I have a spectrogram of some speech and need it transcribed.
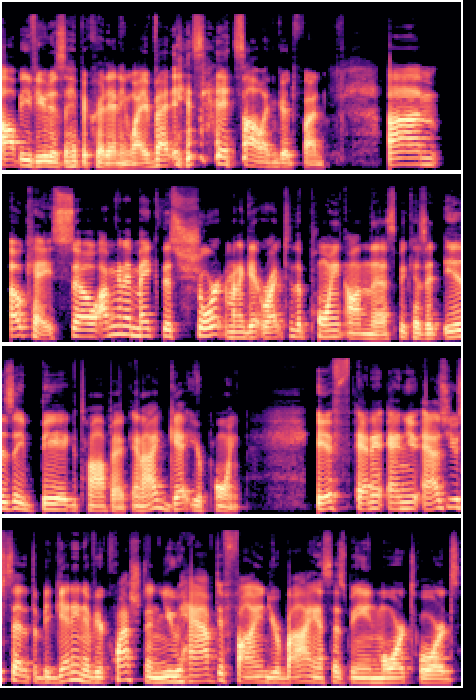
I'll be viewed as a hypocrite anyway, but it's it's all in good fun. Um, okay, so I'm going to make this short. I'm going to get right to the point on this because it is a big topic, and I get your point. If and and you, as you said at the beginning of your question, you have defined your bias as being more towards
